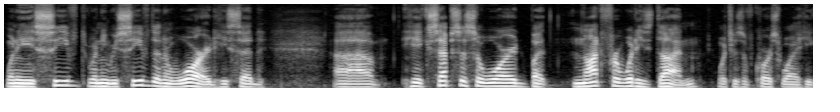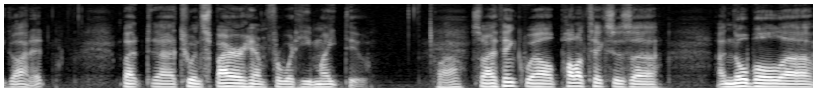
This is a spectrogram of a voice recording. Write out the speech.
When he received when he received an award, he said uh, he accepts this award, but not for what he's done, which is of course why he got it, but uh, to inspire him for what he might do. Wow. So I think well, politics is a a noble uh,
